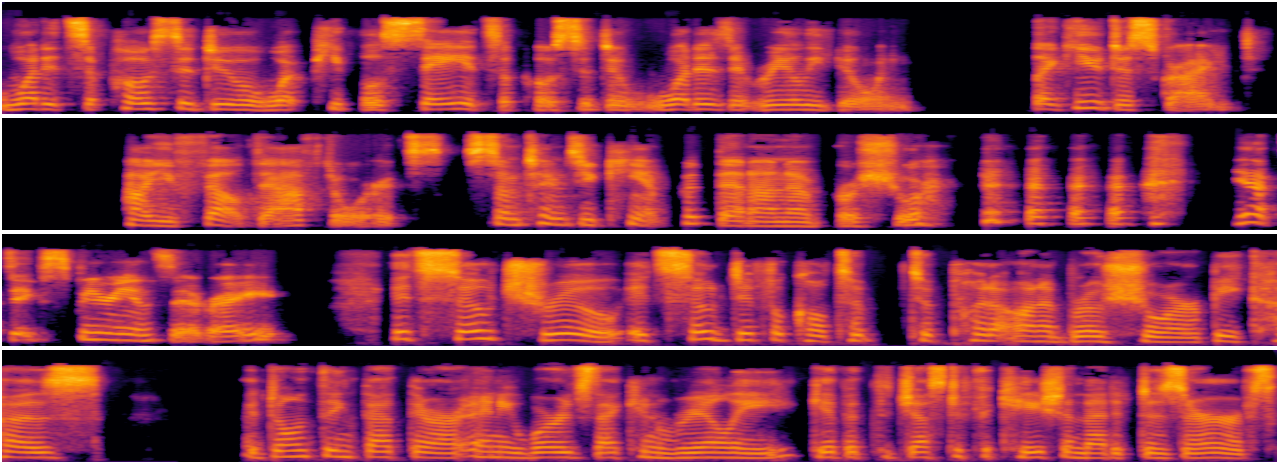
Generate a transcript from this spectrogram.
what it's supposed to do or what people say it's supposed to do. What is it really doing? Like you described how you felt afterwards. Sometimes you can't put that on a brochure. you have to experience it, right? It's so true. It's so difficult to, to put on a brochure because I don't think that there are any words that can really give it the justification that it deserves.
